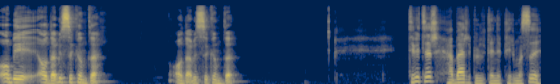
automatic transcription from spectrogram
o bir o da bir sıkıntı. O da bir sıkıntı. Twitter haber bülteni firması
